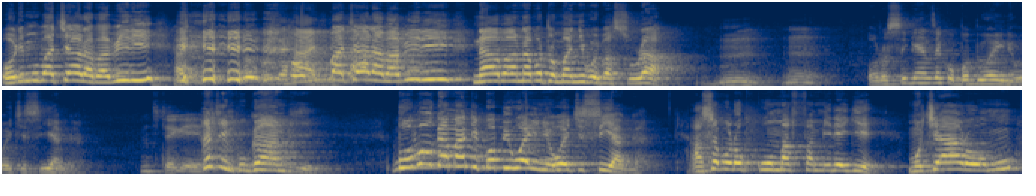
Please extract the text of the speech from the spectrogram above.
oli mu bakyala babiri oli mu bakyala babiri n'abaana bo tomanyi bwe basula. Mm, mm. olwo sigenze ku bobi wine ow'ekisiyaga. Nkitegeera. Anti nkugambye bw'oba ogamba nti bobi wine ow'ekisiyaga asobola okukuuma famire ye mukyalo omu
